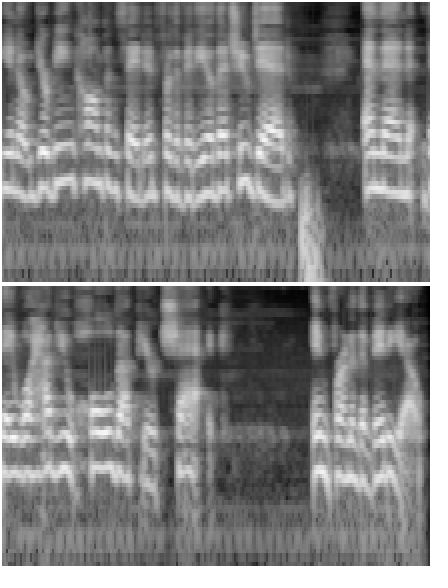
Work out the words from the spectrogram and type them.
you know, you're being compensated for the video that you did, and then they will have you hold up your check in front of the video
